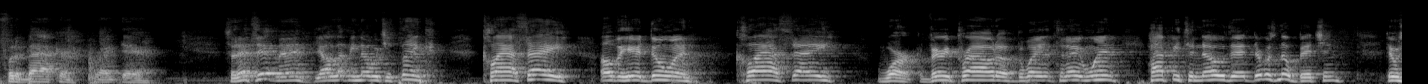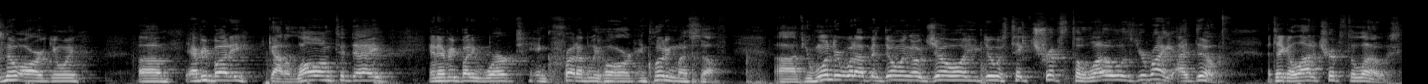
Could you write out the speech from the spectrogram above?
for the backer right there. So that's it, man. Y'all let me know what you think. Class A over here doing Class A work. Very proud of the way that today went. Happy to know that there was no bitching. There was no arguing. Um, everybody got along today and everybody worked incredibly hard, including myself. Uh, if you wonder what I've been doing, oh Joe, all you do is take trips to Lowe's. You're right, I do. I take a lot of trips to Lowe's,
